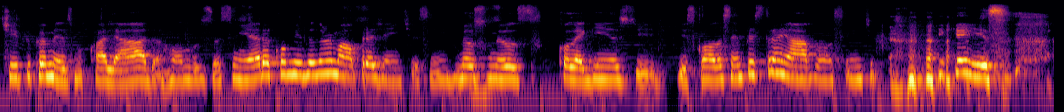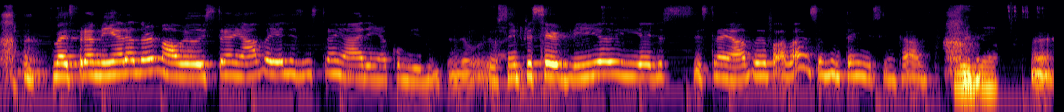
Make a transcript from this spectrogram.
típica mesmo, coalhada, rombos, assim, era comida normal pra gente, assim. Meus, meus coleguinhas de, de escola sempre estranhavam, assim, tipo, o que, que é isso? Mas para mim era normal, eu estranhava eles estranharem a comida, entendeu? Eu sempre servia e eles estranhavam eu falava, ah, você não tem isso em casa. Legal. É.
